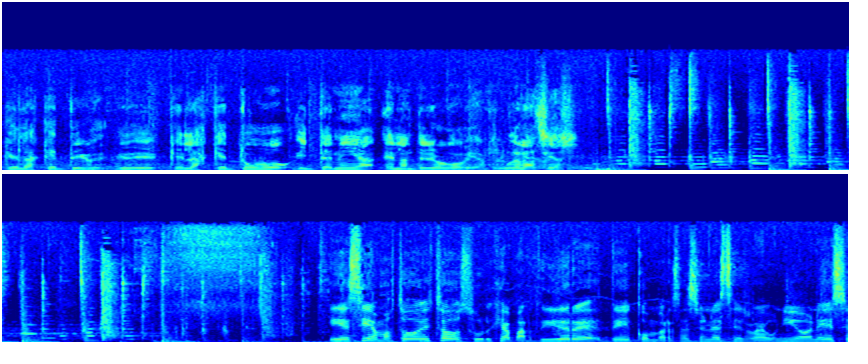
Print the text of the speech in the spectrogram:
que las que, que las que tuvo y tenía el anterior gobierno. Gracias. Y decíamos, todo esto surge a partir de conversaciones y reuniones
